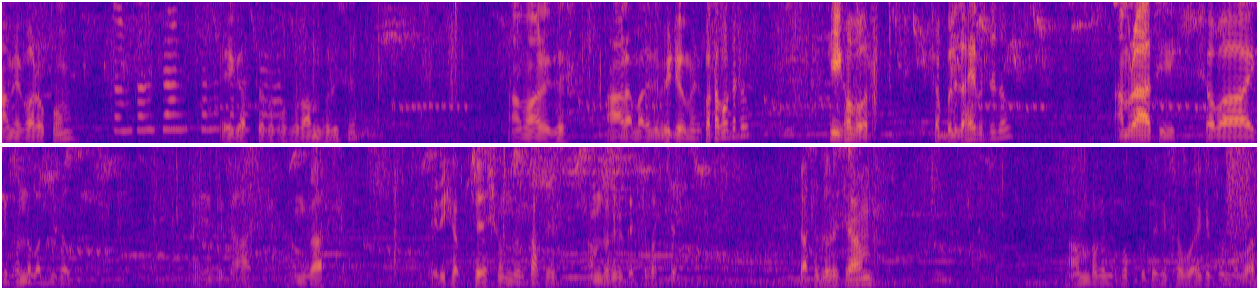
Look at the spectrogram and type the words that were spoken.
আম এবারও কম। এই গাছটা তো প্রচুর আম ধরেছে। আমার এই যে, আর আমার এই যে ভিডিও ম্যান কথা কথাটু কি খবর? সব বলে দেখাই করতে দাও। আমরা আছি। সবাইকে ধন্যবাদ দাও। এই যে গাছ, আম গাছ। এটি সবচেয়ে সুন্দর গাছে আম ধরেছে, দেখতে পাচ্ছেন? গাছে ধরেছে আম আম বাগানের পক্ষ থেকে সবাইকে ধন্যবাদ।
